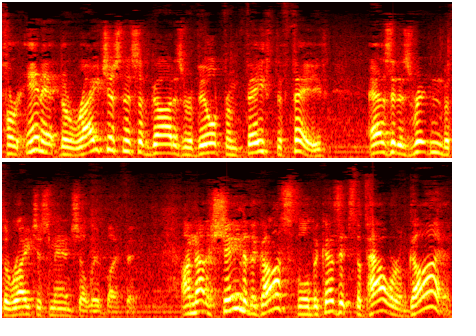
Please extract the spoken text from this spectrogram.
For in it the righteousness of God is revealed from faith to faith, as it is written, but the righteous man shall live by faith. I'm not ashamed of the gospel because it's the power of God.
